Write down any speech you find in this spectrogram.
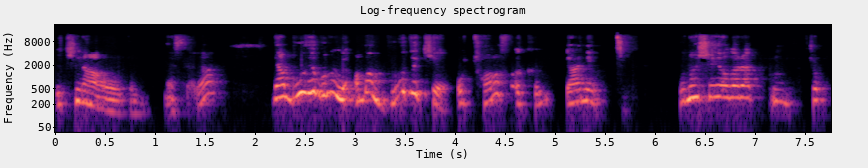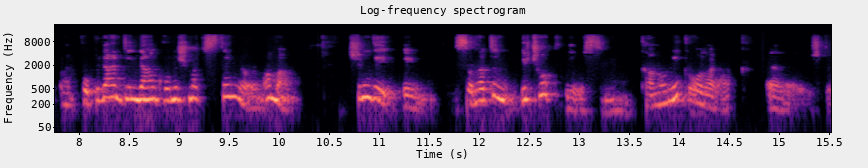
ikna oldum mesela. Yani bu ve bunun ama buradaki o tuhaf akıl yani buna şey olarak çok hani popüler dilden konuşmak istemiyorum ama şimdi e, sanatın birçok birisini kanonik olarak e, işte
